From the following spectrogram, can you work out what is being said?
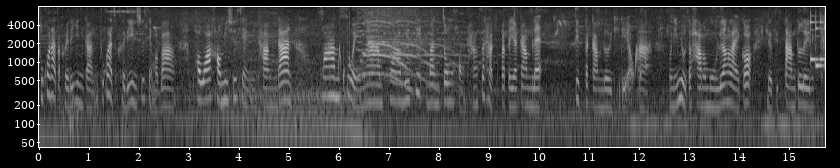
ทุกคนอาจจะเคยได้ยินกัน ทุกคนอาจจะเคยได้ยินชื่อเสียงมาบ้าง เพราะว่าเขามีชื่อเสียงทางด้านความสวยงาม ความวิจิตรบรรจงของทั้งสถาปัตยกรรมและจิตรกรรมเลยทีเดียวอะ วันนี้หมิวจะพามามูเรื่องอะไรก็เดี๋ยวติดตามกันเลยนะคะ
